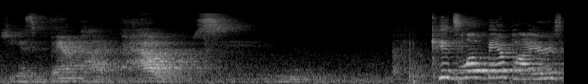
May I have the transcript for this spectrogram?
she has vampire powers. Kids love vampires.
